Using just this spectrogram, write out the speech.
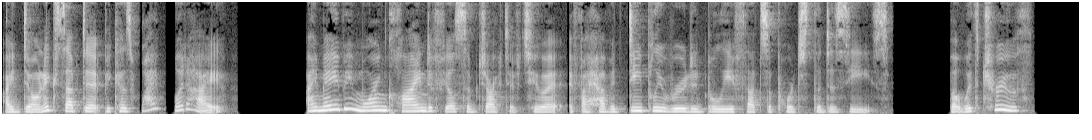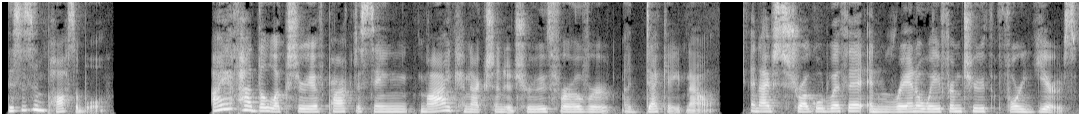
I don't accept it because why would I? I may be more inclined to feel subjective to it if I have a deeply rooted belief that supports the disease. But with truth, this is impossible. I have had the luxury of practicing my connection to truth for over a decade now, and I've struggled with it and ran away from truth for years.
